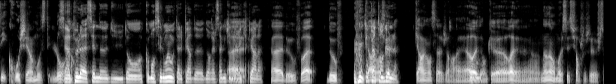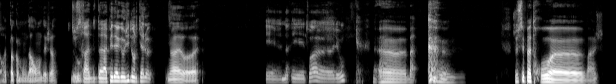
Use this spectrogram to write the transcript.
décroché un mot. C'était lourd. C'est un peu la scène euh, du, dans Comment c'est loin où t'as le père de- d'Orelsan qui le Ouais. récupère là. Ah, de ouf, ouais, de ouf. Quand ton père t'engueule. Carrément ça, genre. euh, ah ouais, Mhm. donc, euh, ouais, euh, non, non, moi c'est sûr, je, je, je saurais pas comme mon daron déjà. Tu seras dans la pédagogie, dans le dialogue. Ouais, ouais, ouais. Et, euh, et toi, euh, Léo? Euh, bah, je sais pas trop, euh, bah, je-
